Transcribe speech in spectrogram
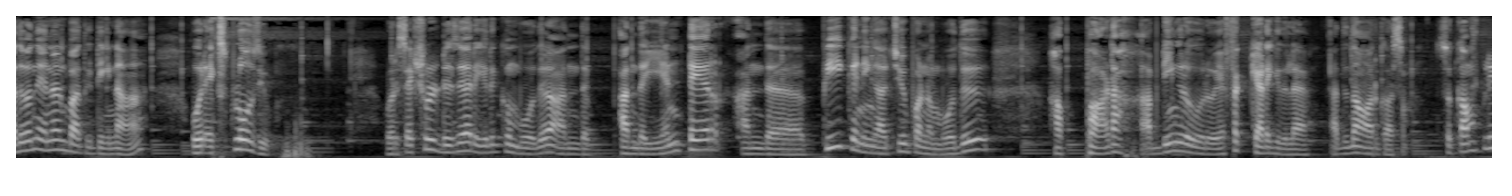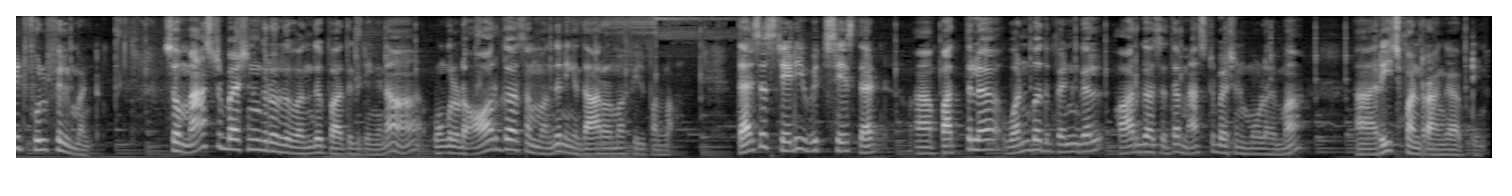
அது வந்து என்னென்னு பார்த்துக்கிட்டிங்கன்னா ஒரு எக்ஸ்ப்ளோசிவ் ஒரு செக்ஷுவல் டிசைர் இருக்கும்போது அந்த அந்த என்டையர் அந்த பீக்கை நீங்கள் அச்சீவ் பண்ணும்போது அப்பாடா அப்படிங்கிற ஒரு எஃபெக்ட் கிடைக்குதுல்ல. அதுதான் orgasm so complete fulfilment so மாஸ்டர் பேஷனுங்கிறது வந்து பார்த்துக்கிட்டிங்கன்னா உங்களோட ஆர்காசம் வந்து நீங்கள் தாராளமாக ஃபீல் பண்ணலாம். There is a study which says that பத்தில் ஒன்பது பெண்கள் ஆர்காசத்தை மாஸ்டர் பேஷன் மூலயமா ரீச் பண்ணுறாங்க அப்படின்னு.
